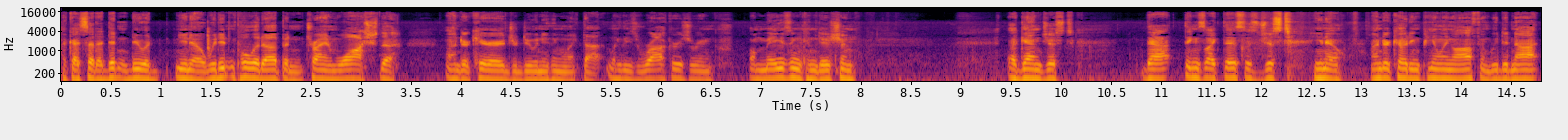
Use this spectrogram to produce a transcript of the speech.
Like I said, I didn't do a, you know, we didn't pull it up and try and wash the undercarriage or do anything like that. Look, these rockers are in amazing condition. Again, just that, things like this is just, you know, undercoating peeling off and we did not,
